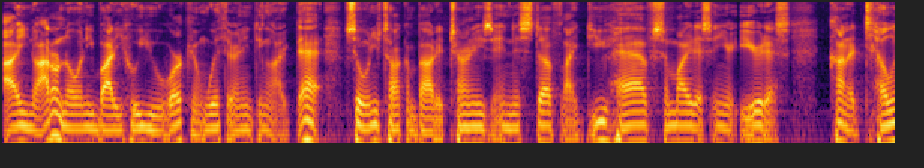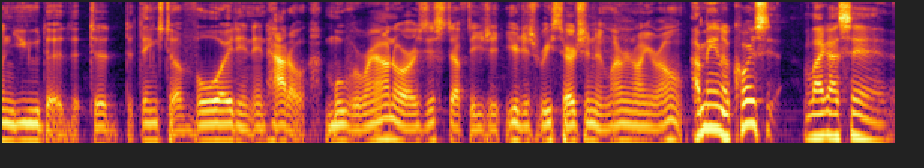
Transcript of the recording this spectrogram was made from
I you know I don't know anybody who you working with or anything like that. So when you're talking about attorneys and this stuff, like, do you have somebody that's in your ear that's kind of telling you the the, to, the things to avoid and, and how to move around, or is this stuff that you just, you're just researching and learning on your own? I mean, of course, like I said,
